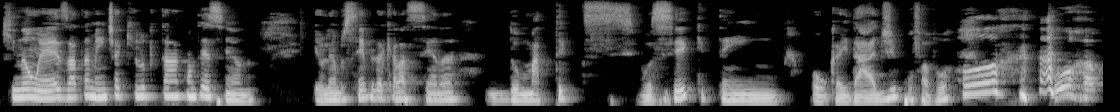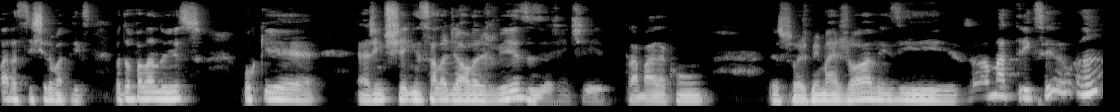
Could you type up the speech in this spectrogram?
que não é exatamente aquilo que está acontecendo. Eu lembro sempre daquela cena do Matrix. Você que tem pouca idade, por favor, oh. corra para assistir a Matrix. Eu estou falando isso porque a gente chega em sala de aula às vezes e a gente trabalha com pessoas bem mais jovens e a Matrix, eu, hã?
